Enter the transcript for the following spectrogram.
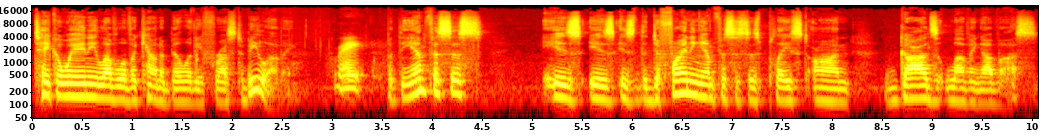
take away any level of accountability for us to be loving. Right. But the emphasis is is is the defining emphasis is placed on God's loving of us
